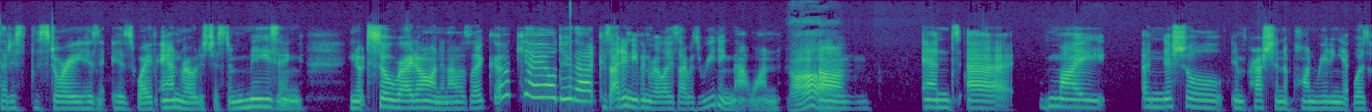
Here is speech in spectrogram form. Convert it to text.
That is the story his his wife Anne wrote. is just amazing. You know, it's so right on." And I was like, "Okay, I'll do that," because I didn't even realize I was reading that one. Ah. Um, and uh, my initial impression upon reading it was,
